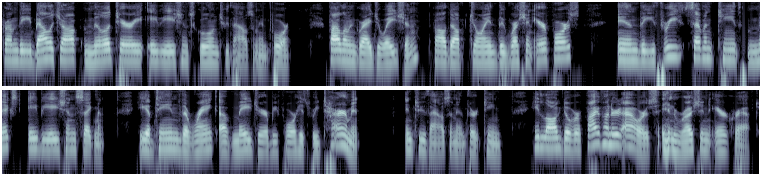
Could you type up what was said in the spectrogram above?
from the Balashov Military Aviation School in 2004. Following graduation, Fedyaev joined the Russian Air Force in the 317th Mixed Aviation Segment. He obtained the rank of major before his retirement in 2013. He logged over 500 hours in Russian aircraft.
